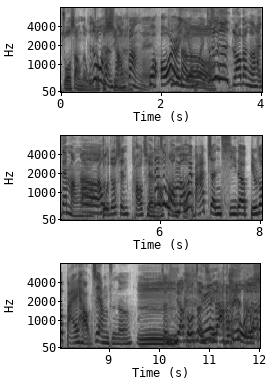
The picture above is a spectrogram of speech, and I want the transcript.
桌上的，可是我很常放哎，我偶尔也会，就是老板可能还在忙啊，然后我就先掏钱。但是我们会把它整齐的，比如说摆好这样子呢，嗯，整齐要多整齐啦，因为我的习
